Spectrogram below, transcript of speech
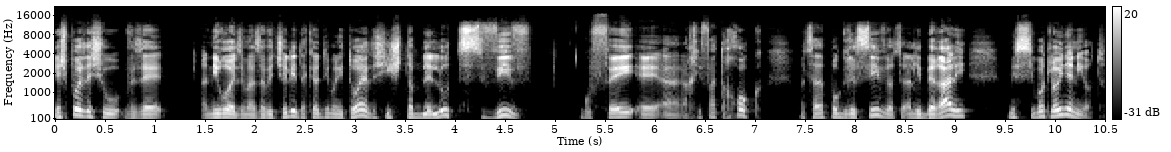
יש פה איזשהו וזה אני רואה את זה מהזווית שלי תקן אותי אם אני טועה איזושהי השתבללות סביב גופי אה, אכיפת החוק בצד הפרוגרסיבי הליברלי מסיבות לא ענייניות.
